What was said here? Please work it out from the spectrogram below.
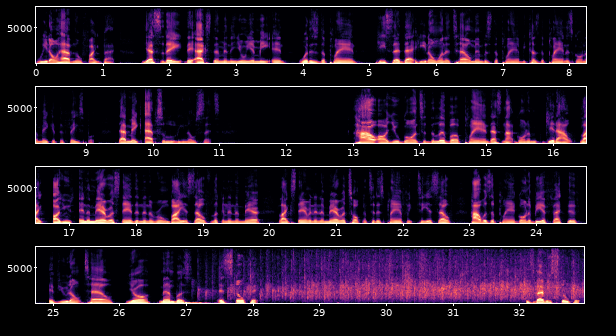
We don't have no fight back. Yesterday, they asked them in the union meeting, what is the plan? he said that he don't want to tell members the plan because the plan is going to make it to Facebook. That make absolutely no sense. How are you going to deliver a plan that's not going to get out? Like, are you in the mirror, standing in the room by yourself, looking in the mirror, like staring in the mirror, talking to this plan for, to yourself? How is a plan going to be effective if you don't tell your members? It's stupid. It's very stupid.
